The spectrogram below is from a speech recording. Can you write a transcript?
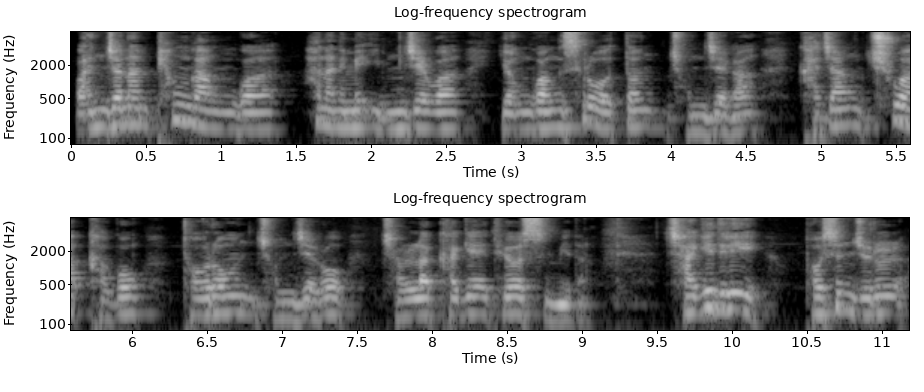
완전한 평강과 하나님의 임재와 영광스러웠던 존재가 가장 추악하고 더러운 존재로 전락하게 되었습니다. 자기들이 벗은 줄을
